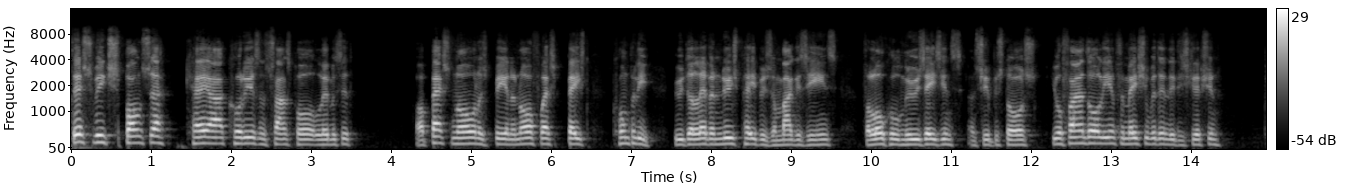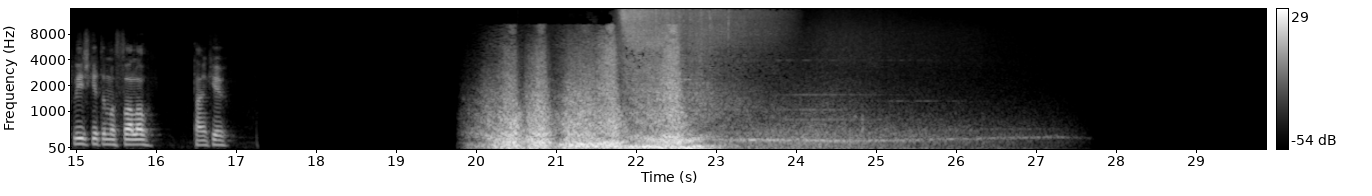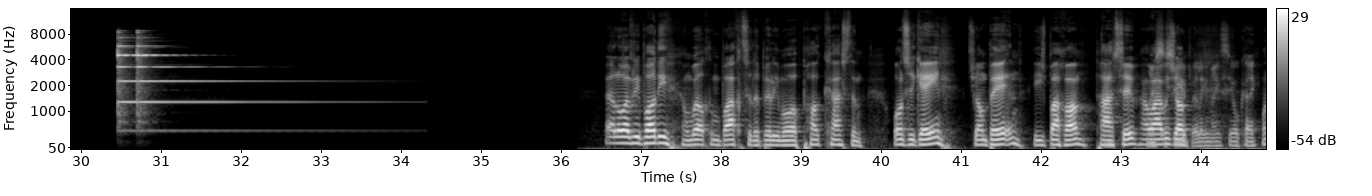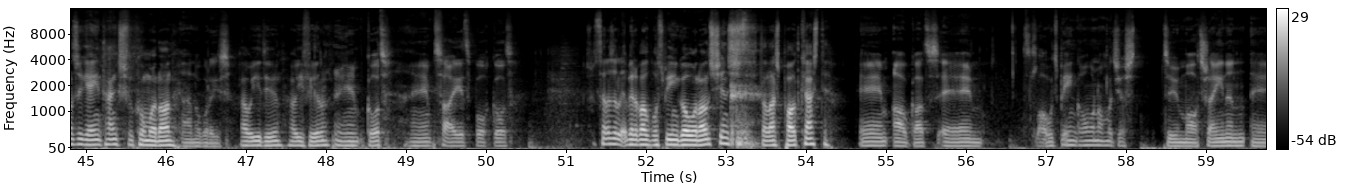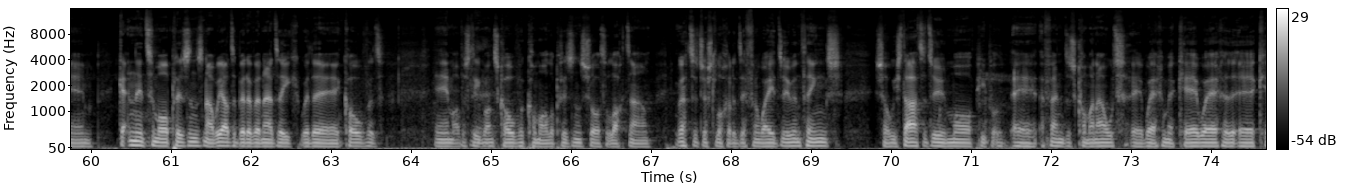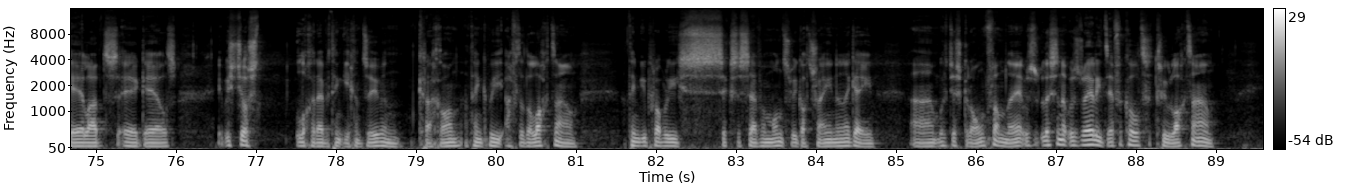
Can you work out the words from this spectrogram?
This week's sponsor, KR Couriers and Transport Limited, are best known as being a Northwest based company who deliver newspapers and magazines for local news agents and superstores. You'll find all the information within the description. Please give them a follow. Thank you. Hello, everybody, and welcome back to the Billy Moore podcast. And once again, John Burton, he's back on part two. How nice are we, see you, John? Billy, nice, you okay? Once again, thanks for coming on. Ah, no worries. How are you doing? How are you feeling? Um, good. Um, tired, but good. So tell us a little bit about what's been going on since the last podcast. Um, oh God, um, loads been going on. We're just doing more training, um, getting into more prisons. Now we had a bit of an headache with uh, COVID. Um, obviously, yeah. once COVID come, all the prisons sort of locked down. We had to just look at a different way of doing things. So we started doing more people, uh, offenders coming out, uh, working with care worker, uh, care lads, uh, girls. It was just look at everything you can do and crack on. I think we, after the lockdown, I think we probably six or seven months we got training again. Um, we've just grown from there. It was, listen, it was really difficult through lockdown.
